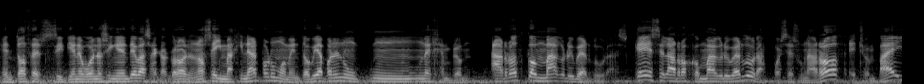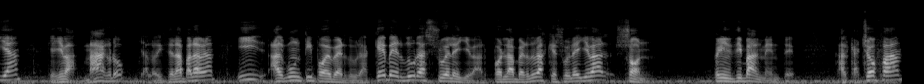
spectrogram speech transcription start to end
Entonces, si tiene buenos ingredientes, va a sacar colores. No sé, imaginar por un momento. Voy a poner un, ejemplo. Arroz con magro y verduras. ¿Qué es el arroz con magro y verduras? Pues es un arroz hecho en paella, que lleva magro, ya lo dice la palabra, y algún tipo de verdura. ¿Qué verduras suele llevar? Pues las verduras que suele llevar son, principalmente, alcachofa,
